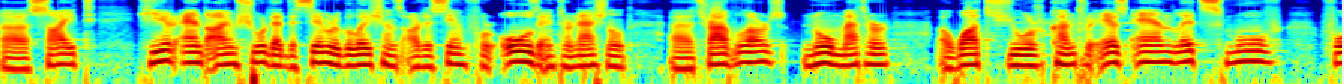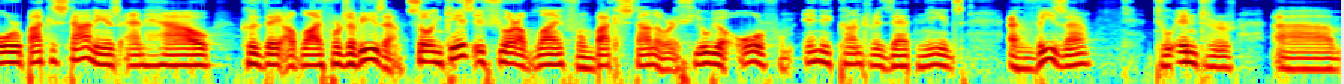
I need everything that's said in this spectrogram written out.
uh, site here. And I'm sure that the same regulations are the same for all the international uh, travelers, no matter uh, what your country is. And let's move for Pakistanis and how could they apply for the visa. So in case if you are applying from Pakistan or Ethiopia or from any country that needs a visa, to enter um,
